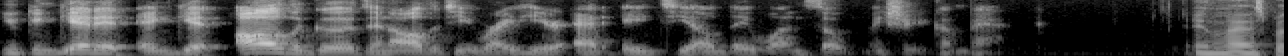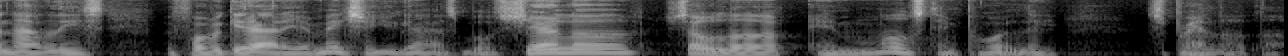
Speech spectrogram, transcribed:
you can get it and get all the goods and all the tea right here at ATL Day One. So make sure you come back. And last but not least, before we get out of here, make sure you guys both share love, show love, and most importantly, spread love. love.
